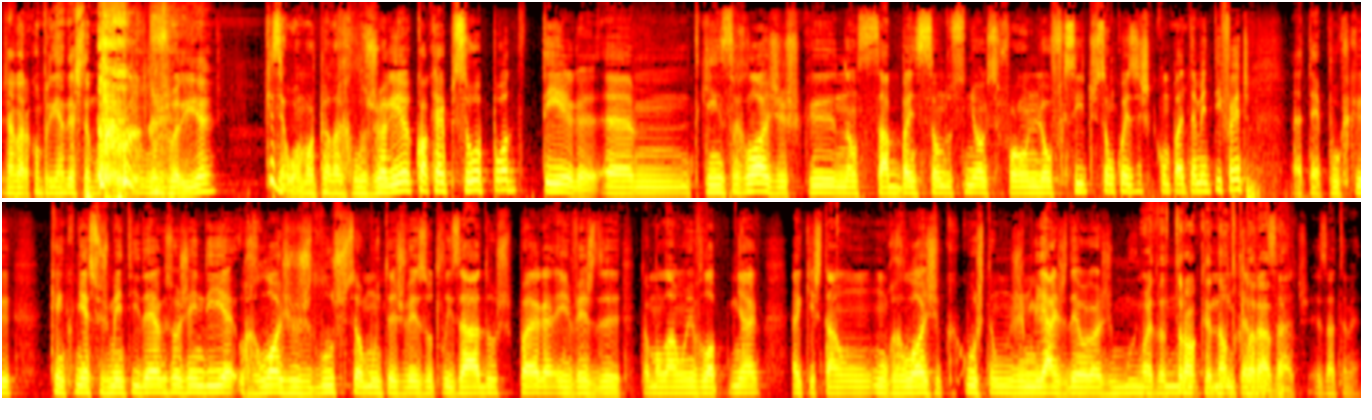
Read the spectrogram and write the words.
Já agora, compreende esta relojoaria? Quer dizer, o amor pela relojoaria qualquer pessoa pode ter. Hum, de 15 relógios que não se sabe bem se são do senhor, se foram-lhe oferecidos, são coisas completamente diferentes. Até porque quem conhece os mentideiros, hoje em dia, relógios de luxo são muitas vezes utilizados para, em vez de toma lá um envelope de dinheiro, aqui está um, um relógio que custa uns milhares de euros muito, Moeda de troca muito, não muito declarada. avançados. Exatamente.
